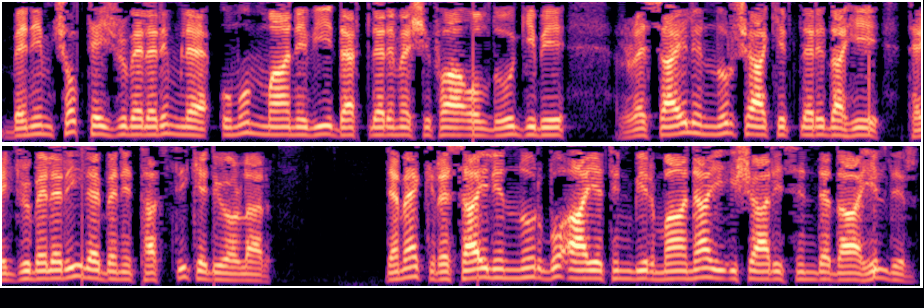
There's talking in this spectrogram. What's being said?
benim çok tecrübelerimle umum manevi dertlerime şifa olduğu gibi Resail'in Nur şakirtleri dahi tecrübeleriyle beni tasdik ediyorlar. Demek Resail'in Nur bu ayetin bir manayı işaresinde dahildir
